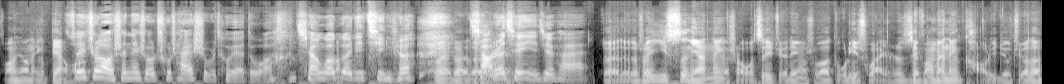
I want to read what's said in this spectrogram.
方向的一个变化。所以周老师那时候出差是不是特别多？全国各地请着、对对对，对抢着请你去拍。对对对，所以一四年那个时候，我自己决定说独立出来，也是这方面的一个考虑，就觉得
